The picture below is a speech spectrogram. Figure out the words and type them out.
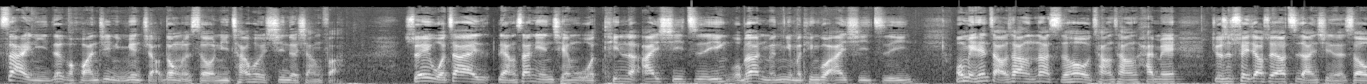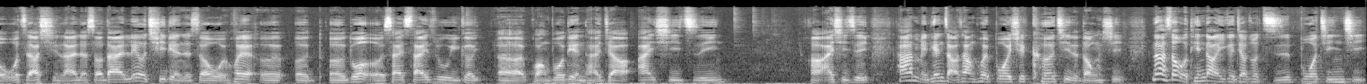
在你这个环境里面搅动的时候，你才会有新的想法。所以我在两三年前，我听了 IC 之音，我不知道你们有没有听过 IC 之音。我每天早上那时候常常还没就是睡觉睡到自然醒的时候，我只要醒来的时候，大概六七点的时候，我会耳耳耳朵耳塞塞住一个呃广播电台叫 IC 之音，啊 IC 之音，他每天早上会播一些科技的东西。那时候我听到一个叫做直播经济。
